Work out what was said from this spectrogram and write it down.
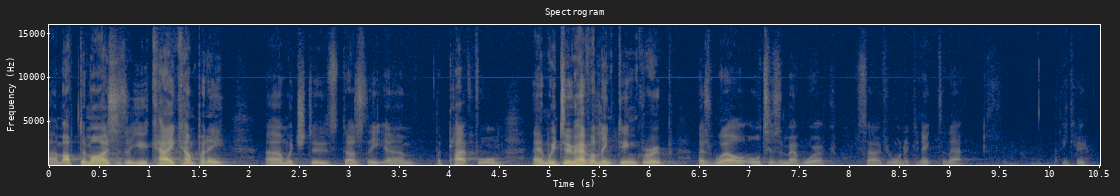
Um, Optimize is a UK company um, which does, does the, um, the platform. And we do have a LinkedIn group as well, Autism at Work. So if you want to connect to that. Thank you.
